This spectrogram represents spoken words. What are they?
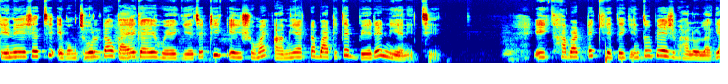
টেনে এসেছে এবং ঝোলটাও গায়ে গায়ে হয়ে গিয়েছে। ঠিক এই সময় আমি একটা বাটিতে বেড়ে নিয়ে নিচ্ছি। এই খাবারটা খেতে কিন্তু বেশ ভালো লাগে।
